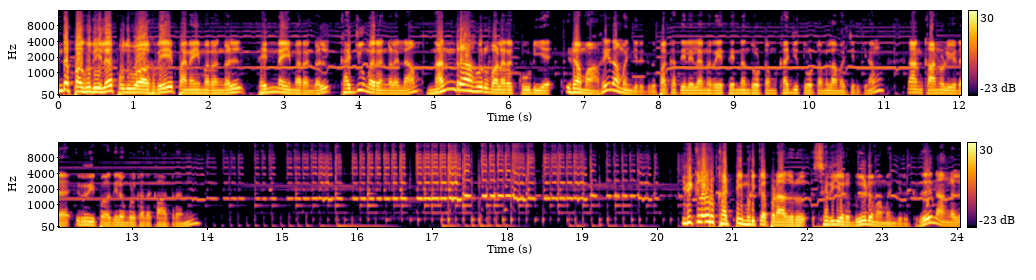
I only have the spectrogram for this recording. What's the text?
இந்த பகுதியில பொதுவாகவே பனை மரங்கள் தென்னை மரங்கள் கஜு மரங்கள் எல்லாம் நன்றாக ஒரு வளரக்கூடிய இடமாக இது அமைஞ்சிருக்குது. பக்கத்தில் எல்லாம் நிறைய தென்னந்தோட்டம் கஜு தோட்டம் எல்லாம் வச்சிருக்கணும் நான் காணொளியோட இறுதி பகுதியில் உங்களுக்கு அதை காட்டுறேன். இதுக்குள்ள ஒரு கட்டி முடிக்கப்படாத ஒரு சிறிய ஒரு வீடும் அமைஞ்சிருக்குது. நாங்கள்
